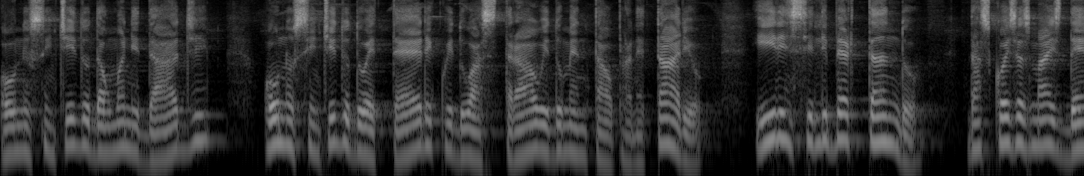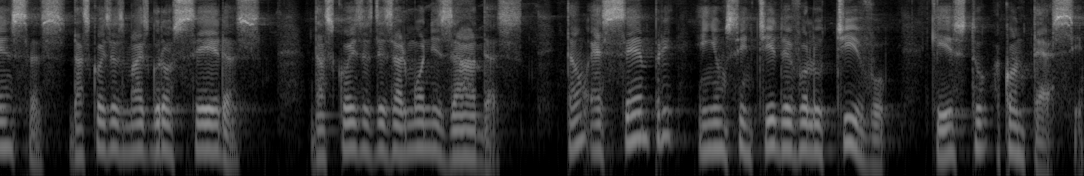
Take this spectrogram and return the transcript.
ou no sentido da humanidade, ou no sentido do etérico e do astral e do mental planetário, irem se libertando das coisas mais densas, das coisas mais grosseiras, das coisas desarmonizadas. Então, é sempre em um sentido evolutivo que isto acontece.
